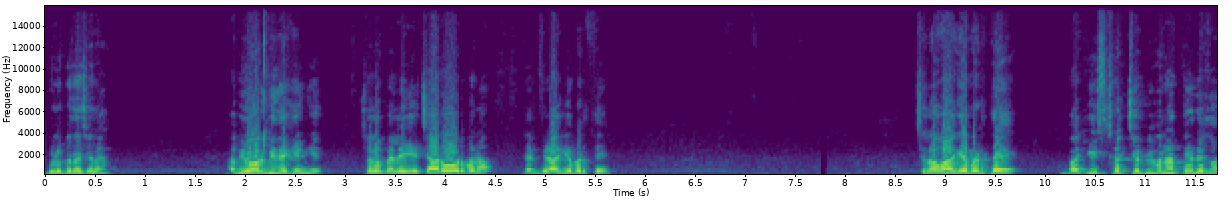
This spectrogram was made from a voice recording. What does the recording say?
बोलो, पता चला? अभी और भी देखेंगे। चलो, पहले ये चारों और बनाओ देन फिर आगे बढ़ते चलो आगे बढ़ते बाकी स्ट्रक्चर भी बनाते हैं, देखो।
